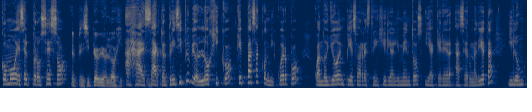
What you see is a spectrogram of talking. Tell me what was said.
cómo es el proceso. El principio biológico. Ajá, exacto. El principio biológico, ¿qué pasa con mi cuerpo cuando yo empiezo a restringirle alimentos y a querer hacer una dieta? Y, lo,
